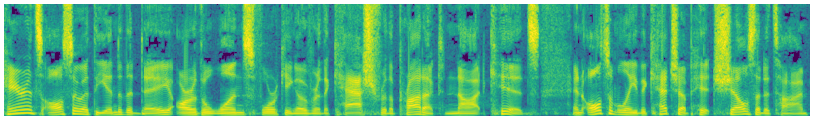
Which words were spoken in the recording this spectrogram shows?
Parents also, at the end of the day, are the ones forking over the cash for the product, not kids. And ultimately, the ketchup hit shelves at a time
